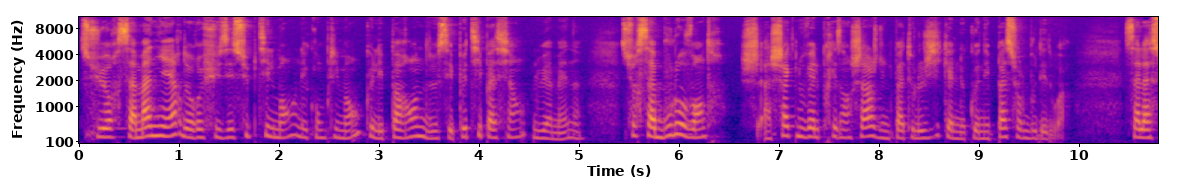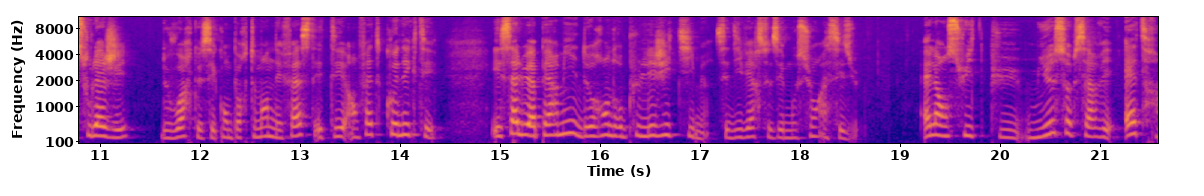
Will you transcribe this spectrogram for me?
sur sa manière de refuser subtilement les compliments que les parents de ses petits patients lui amènent, sur sa boule au ventre à chaque nouvelle prise en charge d'une pathologie qu'elle ne connaît pas sur le bout des doigts. Ça l'a soulagée de voir que ses comportements néfastes étaient en fait connectés, et ça lui a permis de rendre plus légitimes ces diverses émotions à ses yeux. Elle a ensuite pu mieux s'observer être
